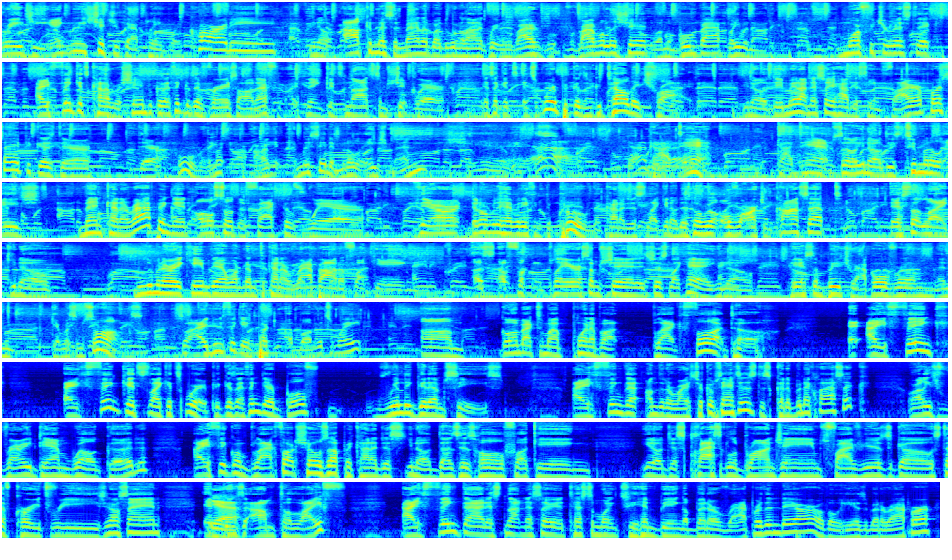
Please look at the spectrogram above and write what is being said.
ragey, angry shit, you got Playboi Carti, you know, Alchemist and Madlib are doing a lot of great revival, revivalist shit the boom bap, but even more futuristic. I think it's kind of a shame because I think it's a very solid effort. I think it's not some shit where it's like it's it's weird because you could tell they tried. You know, they may not necessarily have the same fire per se because they're they're ooh, are they, can we say the middle aged men? Shit. Yeah. God, God damn. God damn. So, you know, these two middle aged men kind of rapping and also the fact of where they are they don't really have anything to prove. They're kind of just like, you know, there's no real overarching concept. It's not like, you know, Luminary came there and wanted them to kind of rap out a fucking a, a, fucking player or some shit. It's just like, hey, you know, here's some beats, rap over them, and give us some songs. So I do think it punched above its weight. Um, going back to my point about Black Thought, though, I think I think it's like it's weird because I think they're both really good MCs. I think that under the right circumstances, this could have been a classic, or at least very damn well good. I think when Black Thought shows up and kind of just you know does his whole fucking you know just classic LeBron James five years ago, Steph Curry threes, you know what I'm saying? It yeah. brings the album to life. I think that it's not necessarily a testimony to him being a better rapper than they are, although he is a better rapper.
